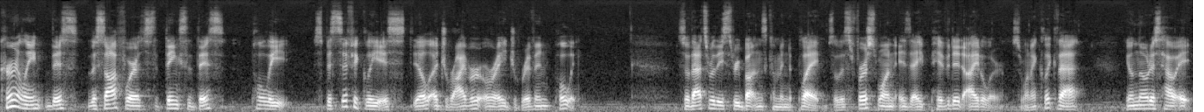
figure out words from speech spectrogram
Currently, this the software thinks that this pulley specifically is still a driver or a driven pulley. So that's where these three buttons come into play. So this first one is a pivoted idler. So when I click that, you'll notice how it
